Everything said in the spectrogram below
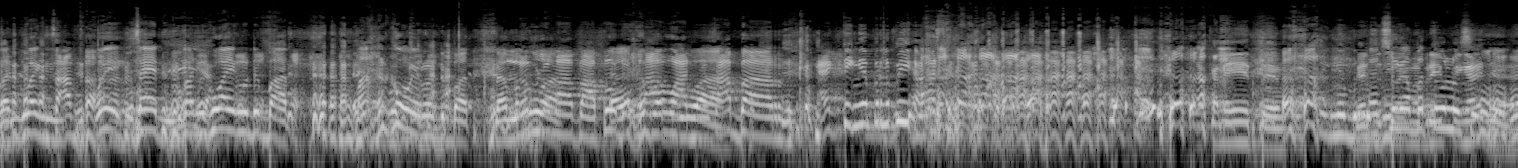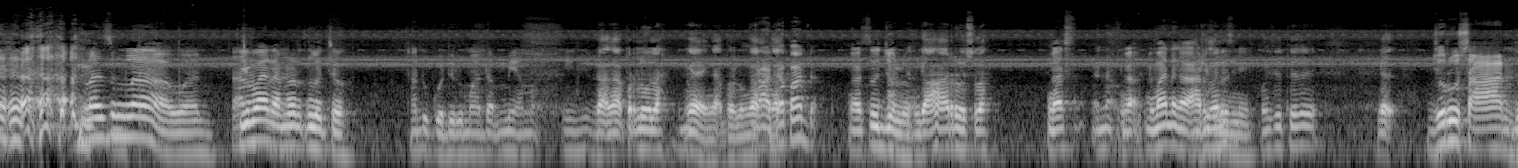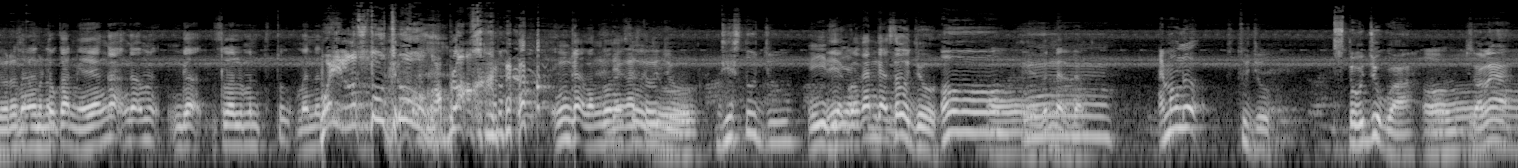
Bukan gua yang Sabar. Woi, Sen, bukan gua yang lu debat. Marco yang lu debat. Kenapa lu gua? belum apa-apa udah Kenapa ngelawan lu sabar actingnya berlebihan kan itu biar Acting sesuai apa tulus langsung lawan Gimana menurut lu, Cu? aduh gua di rumah ada mie sama ini Nggak nggak perlu lah. Nggak nggak perlu nggak. nggak ada pada Nggak setuju lu? nggak harus lah. Nggak enak nggak gimana nggak harus Gimana nih? Maksudnya nggak jurusan Jurusan menentukan menentukan ya nggak nggak nggak selalu menentu menentu Woi lu setuju goblok enggak bang gue dia nggak setuju. setuju. dia setuju Iya, iya dia. gue kan nggak setuju oh Iya, bener dong emang lu setuju setuju gua Oh. soalnya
